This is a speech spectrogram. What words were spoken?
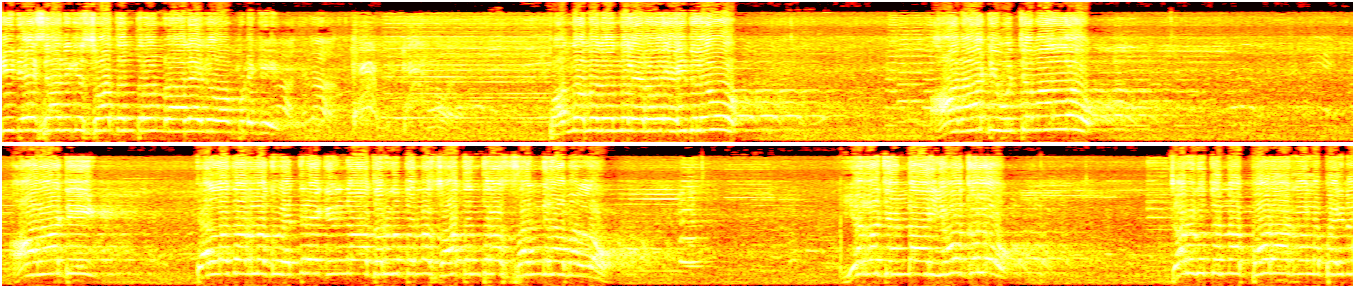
ఈ దేశానికి స్వాతంత్రం రాలేదు అప్పటికి. పంతొమ్మిది వందల ఇరవై ఐదులో ఆనాటి ఉద్యమాల్లో ఆనాటి తెల్లదొరలకు వ్యతిరేకంగా జరుగుతున్న స్వాతంత్ర సంగ్రామంలో ఎర్ర జెండా యువకులు జరుగుతున్న పోరాటాల పైన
